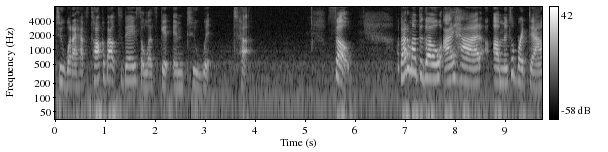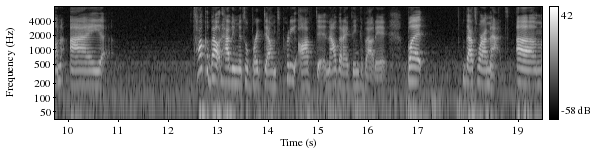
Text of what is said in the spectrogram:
to what I have to talk about today. So let's get into it. So, about a month ago, I had a mental breakdown. I talk about having mental breakdowns pretty often now that I think about it, but that's where I'm at. Um,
